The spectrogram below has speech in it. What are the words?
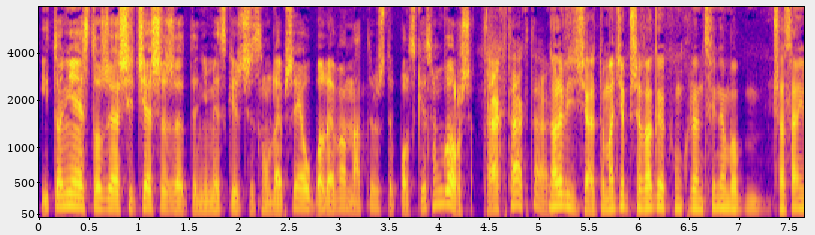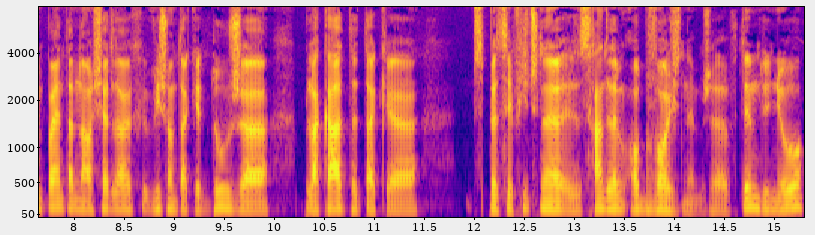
I to nie jest to, że ja się cieszę, że te niemieckie rzeczy są lepsze. Ja ubolewam na tym, że te polskie są gorsze. Tak, tak, tak. No ale widzicie, ale to macie przewagę konkurencyjną, bo czasami pamiętam na osiedlach wiszą takie duże plakaty, takie specyficzne z handlem obwoźnym, że w tym dniu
